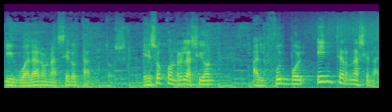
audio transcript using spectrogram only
igualaron a cero tantos. Eso con relación al fútbol internacional.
